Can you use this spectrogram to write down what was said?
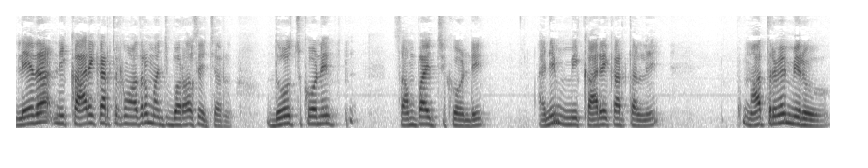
లేదా నీ కార్యకర్తలకు మాత్రం మంచి భరోసా ఇచ్చారు. దోచుకొని సంపాదించుకోండి అని మీ కార్యకర్తల్ని మాత్రమే మీరు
